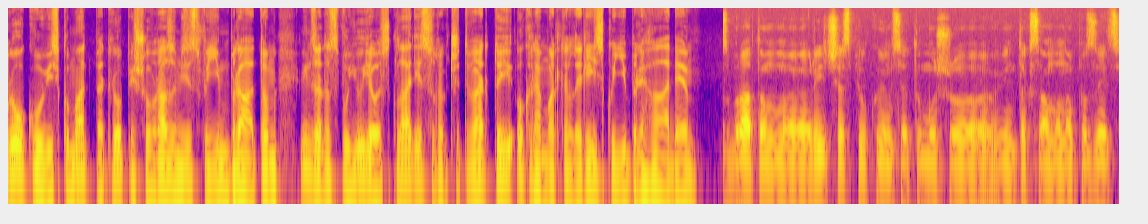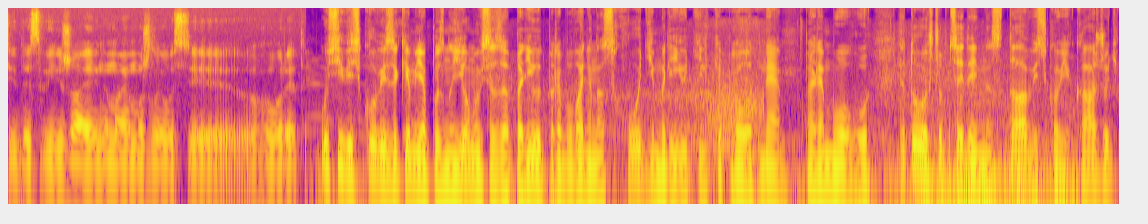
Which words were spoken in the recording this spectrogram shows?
року у військкомат Петро пішов разом зі своїм братом. Він зараз воює у складі 44-ї окремо артилерійської бригади. З братом е, рідше спілкуємося, тому що він так само на позиції десь виїжджає і немає можливості говорити. Усі військові, з якими я познайомився за період перебування на сході, мріють тільки про одне перемогу. Для того, щоб цей день настав, військові кажуть,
